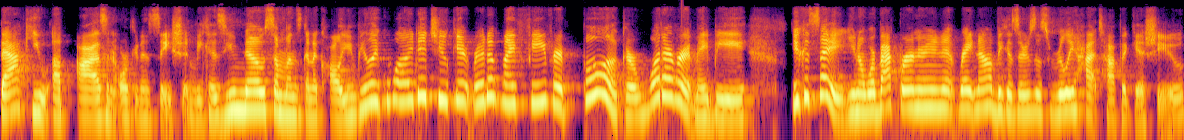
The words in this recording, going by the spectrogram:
back you up as an organization because you know someone's going to call you and be like, why did you get rid of my favorite book or whatever it may be? You could say, you know, we're backburnering it right now because there's this really hot topic issue,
